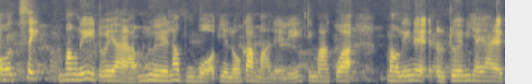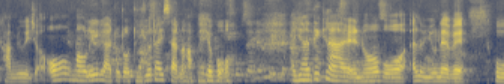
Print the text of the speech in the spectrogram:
အော်စိတ်မောင်လေးတွေတွဲရတာမလွယ်တော့ဘူးပေါ့အပြင်လောကမှာလဲလေဒီမှာကိုက မောင်လေးနဲ့တွဲပြီးရရတဲ့အခါမျိုးကြီးကြောအော်မောင်လေးကတော်တော်ဒရွတ်ထိုက်ဆန်တာပဲပေါ့အရန်တိခံရတယ်နော်ပေါ့အဲ့လိုမျိုးနဲ့ပဲဟို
